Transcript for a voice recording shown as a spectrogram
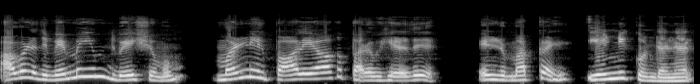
அவளது வெம்மையும் துவேஷமும் மண்ணில் பாலையாக பரவுகிறது என்று மக்கள் எண்ணிக்கொண்டனர்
